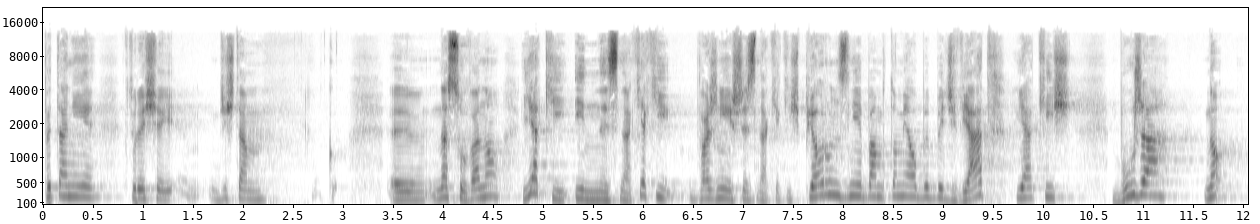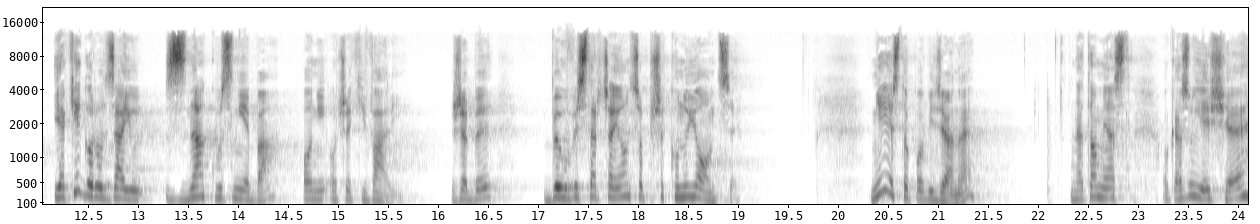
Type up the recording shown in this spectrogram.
Pytanie, które się gdzieś tam nasuwa, no jaki inny znak, jaki ważniejszy znak? Jakiś piorun z nieba to miałby być, wiatr jakiś, burza? No jakiego rodzaju znaku z nieba oni oczekiwali, żeby był wystarczająco przekonujący? Nie jest to powiedziane, natomiast okazuje się,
